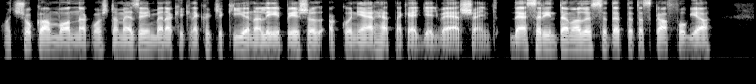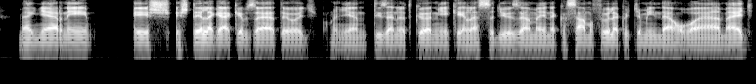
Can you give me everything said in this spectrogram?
hogy sokan vannak most a mezőnyben, akiknek, hogyha kijön a lépés, akkor nyerhetnek egy-egy versenyt. De szerintem az összetettet a Kraft fogja megnyerni, és, és tényleg elképzelhető, hogy, hogy ilyen 15 környékén lesz a győzelmeinek a száma, főleg, hogyha mindenhova elmegy,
